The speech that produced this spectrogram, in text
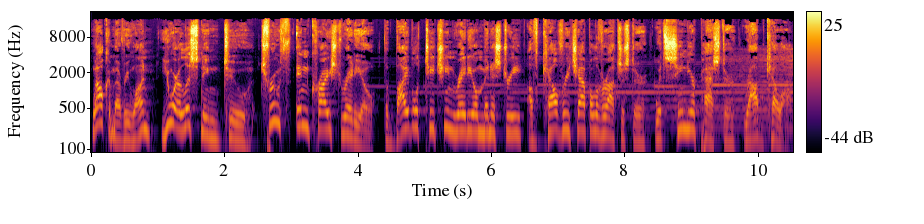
Welcome, everyone. You are listening to Truth in Christ Radio, the Bible teaching radio ministry of Calvary Chapel of Rochester with Senior Pastor Rob Kellogg.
